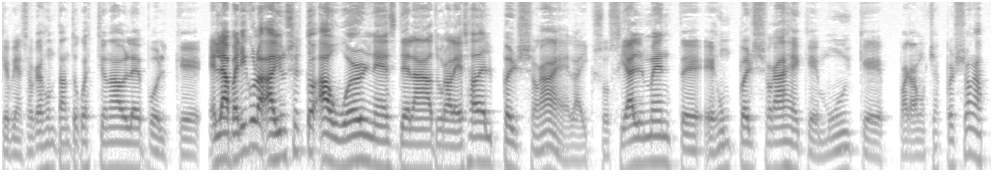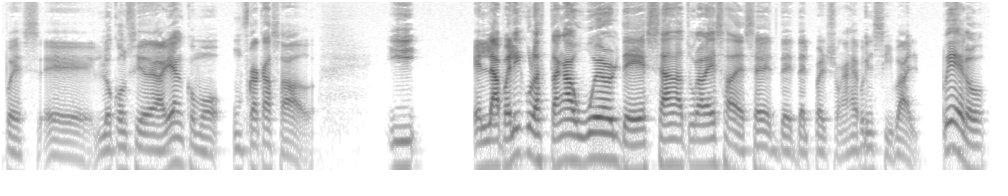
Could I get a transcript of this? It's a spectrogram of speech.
que pienso que es un tanto cuestionable porque en la película hay un cierto awareness de la naturaleza del personaje, like socialmente es un personaje que muy que para muchas personas pues eh, lo considerarían como un fracasado y en la película están aware de esa naturaleza de ese, del personaje principal. Pero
